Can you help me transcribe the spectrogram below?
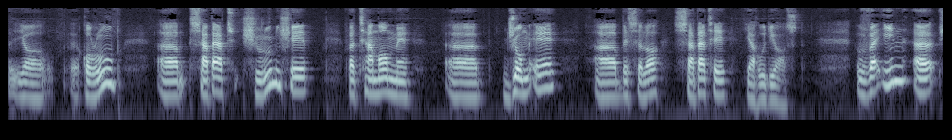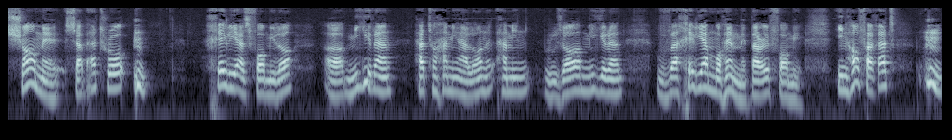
یا غروب سبت شروع میشه و تمام جمعه به صلاح سبت یهودی است و این شام سبت رو خیلی از فامیلا می‌گیرن حتی همین الان همین روزا می‌گیرن و خیلی هم مهمه برای فامیل. اینها فقط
